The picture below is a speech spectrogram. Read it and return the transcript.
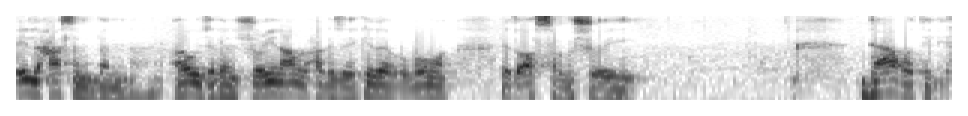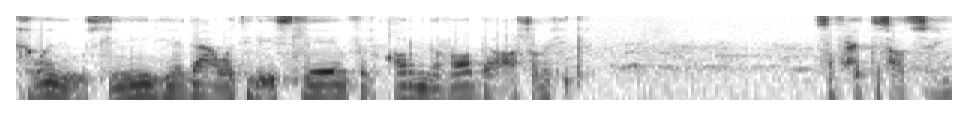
إلا حسن البنا أو إذا كان الشيوعيين عملوا حاجة زي كده ربما اتأثر بالشيوعيين. دعوة الإخوان المسلمين هي دعوة الإسلام في القرن الرابع عشر الهجري. صفحة 99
